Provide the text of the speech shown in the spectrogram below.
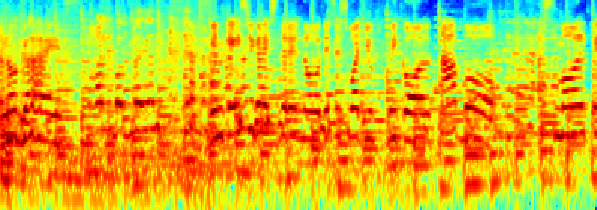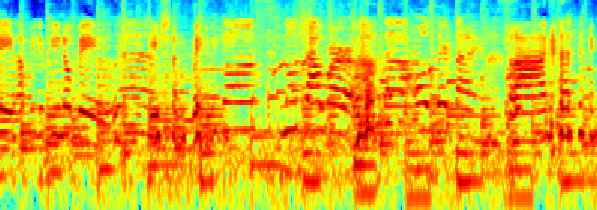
Ano guys? Makalibag na yan. In case you guys didn't know, this is what you we call tabo. A small pail, a Filipino pail. Asian pail. Because no shower the older times. Ah, galing.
